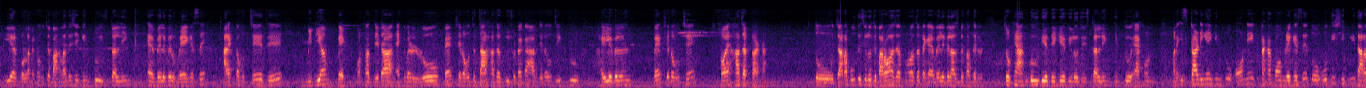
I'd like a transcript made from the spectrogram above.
ক্লিয়ার করলাম, একটা হচ্ছে বাংলাদেশে কিন্তু স্টারলিংক অ্যাভেলেবেল হয়ে গেছে, আরেকটা হচ্ছে যে মিডিয়াম প্যাক অর্থাৎ যেটা একেবারে লো প্যাক সেটা হচ্ছে চার হাজার দুইশো টাকা, আর যেটা হচ্ছে একটু হাই লেভেল প্যাক সেটা হচ্ছে ছয় হাজার টাকা। তো যারা বলতেছিল যে বারো হাজার, পনেরো হাজার টাকা অ্যাভেলেবেল আসবে, তাদের চোখে আঙ্গুল দিয়ে দেখিয়ে দিল যে স্টারলিং কিন্তু এখন মানে স্টার্টিং এ কিন্তু অনেক টাকা কম রেখেছে। তো অতি শীঘ্রই তারা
